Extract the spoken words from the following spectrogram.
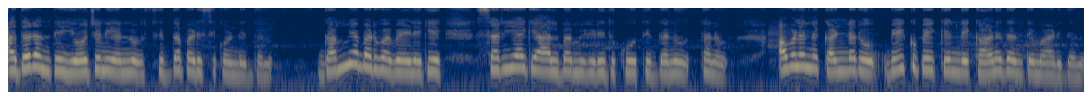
ಅದರಂತೆ ಯೋಜನೆಯನ್ನು ಸಿದ್ಧಪಡಿಸಿಕೊಂಡಿದ್ದನು. ಗಮ್ಯ ಬರುವ ವೇಳೆಗೆ ಸರಿಯಾಗಿ ಆಲ್ಬಮ್ ಹಿಡಿದು ಕೂತಿದ್ದನು ತನು. ಅವಳನ್ನು ಕಂಡರೂ ಬೇಕು ಬೇಕೆಂದೇ ಕಾಣದಂತೆ ಮಾಡಿದನು.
